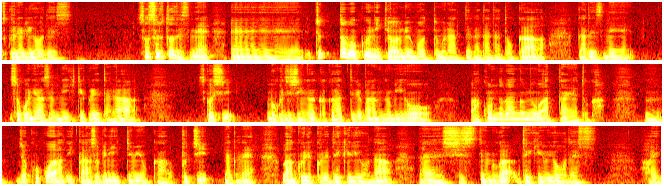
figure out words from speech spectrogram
作れるようです。そうするとですね、えーちょっと僕に興味を持ってもらった方だとかがですねそこに遊びに来てくれたら少し僕自身が関わってる番組をあこんな番組もあったんやとか、うん、じゃあここは一回遊びに行ってみようかプチなんかねワンクリックでできるような、えーシステムができるようです。はい、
